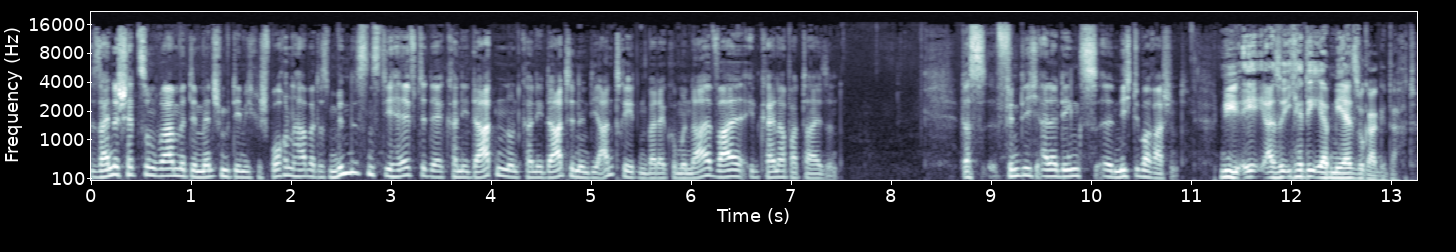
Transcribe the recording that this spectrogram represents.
seine Schätzung war mit dem Menschen, mit dem ich gesprochen habe, dass mindestens die Hälfte der Kandidaten und Kandidatinnen, die antreten bei der Kommunalwahl, in keiner Partei sind. Das finde ich allerdings äh, nicht überraschend. Nee, eh, also ich hätte eher mehr sogar gedacht.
